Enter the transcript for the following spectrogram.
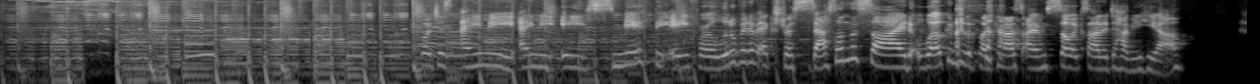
Gorgeous Amy, Amy E. Smith, the E for a little bit of extra sass on the side. Welcome to the podcast. I am so excited to have you here.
